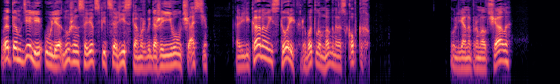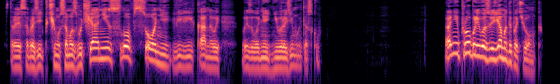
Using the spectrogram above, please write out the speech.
В этом деле, Уля, нужен совет специалиста, а может быть, даже и его участие. А Великанова историк, работала много на раскопках. Ульяна промолчала, стараясь сообразить, почему само звучание слов Сони Великановой вызвало в ней невыразимую тоску. Они пробыли возле ямы до потемок.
